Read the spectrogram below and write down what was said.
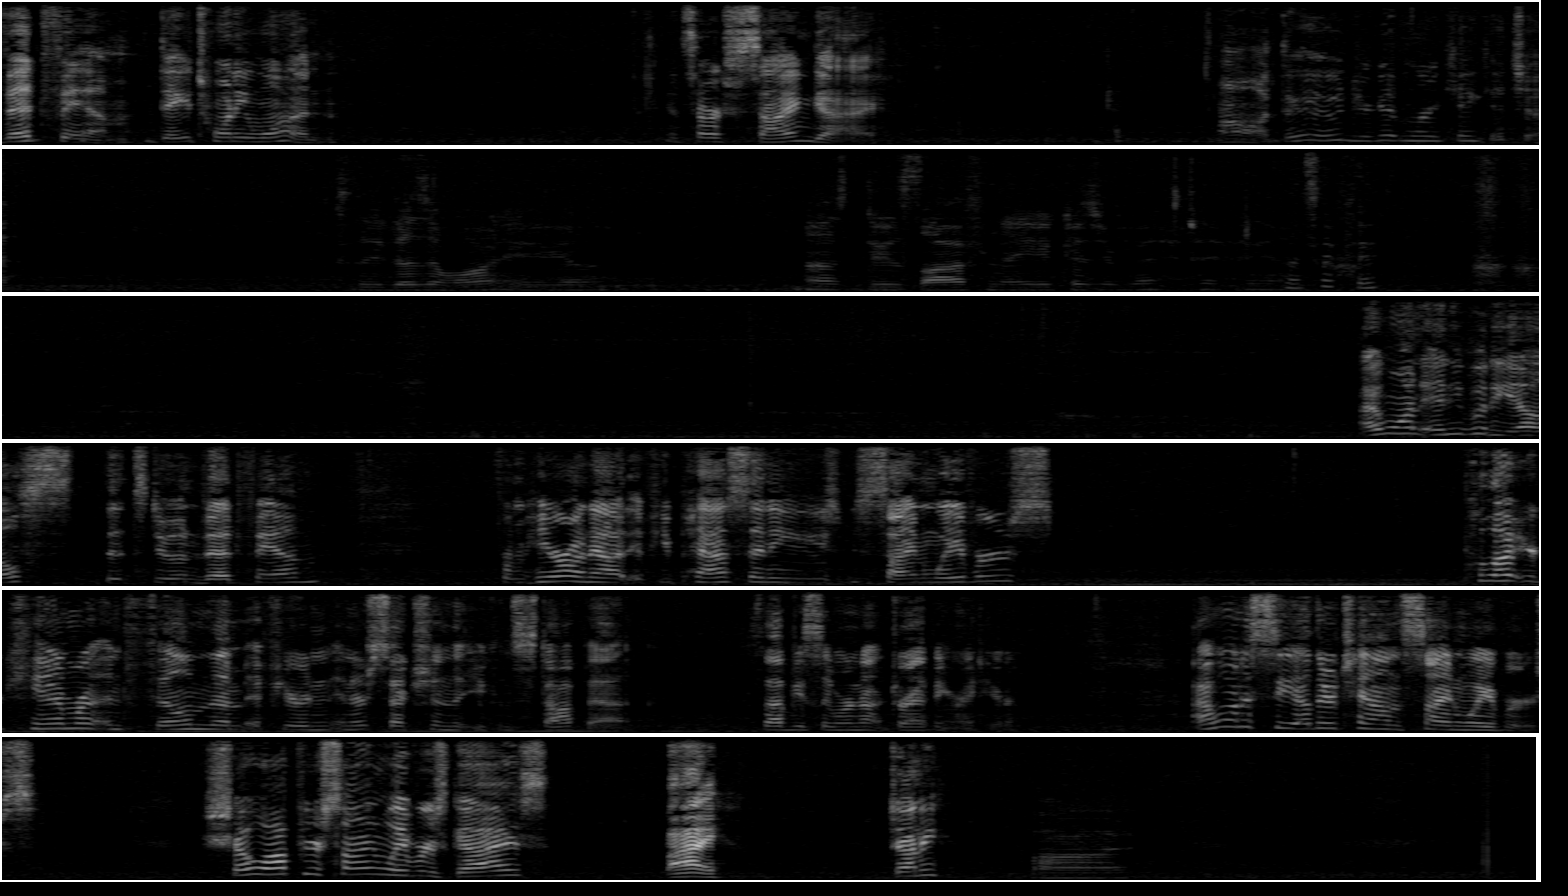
VedFam, day 21. It's our sign guy. Aw, oh, dude, you're getting where he can't get you. Because he doesn't want you. Yeah. This dude's laughing at you because you're Yeah. That's okay. I want anybody else that's doing VedFam, from here on out, if you pass any sign wavers, pull out your camera and film them if you're in an intersection that you can stop at. Because obviously we're not driving right here. I want to see other towns sign wavers. Show off your sign wavers, guys. Bye. Johnny?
